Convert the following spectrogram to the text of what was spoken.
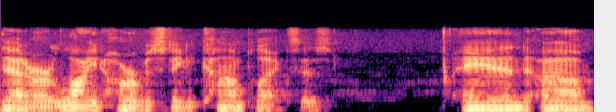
that are light harvesting complexes and um,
